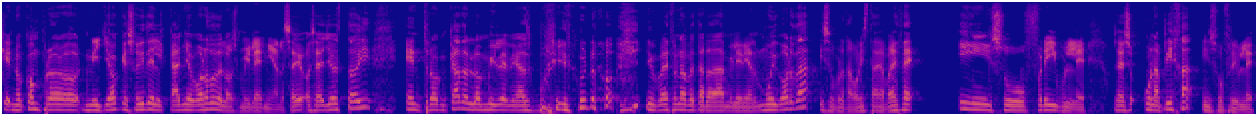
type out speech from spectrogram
que no compro ni yo, que soy del caño gordo de los millennials. ¿eh? O sea, yo estoy entroncado en los millennials puro y duro y me parece una petardada millennial muy gorda y su protagonista me parece insufrible. O sea, es una pija insufrible.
